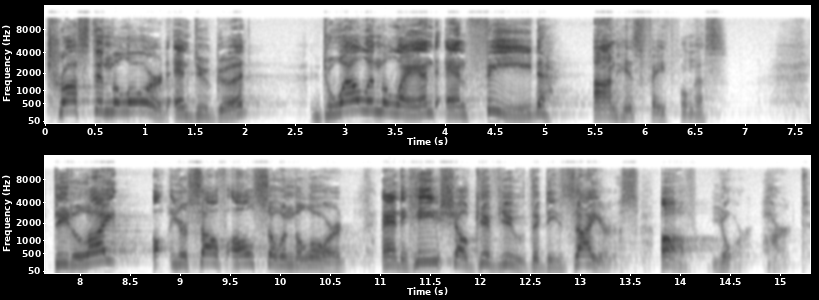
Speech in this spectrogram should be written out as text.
Trust in the Lord and do good, dwell in the land and feed on his faithfulness. Delight yourself also in the Lord, and he shall give you the desires of your heart.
